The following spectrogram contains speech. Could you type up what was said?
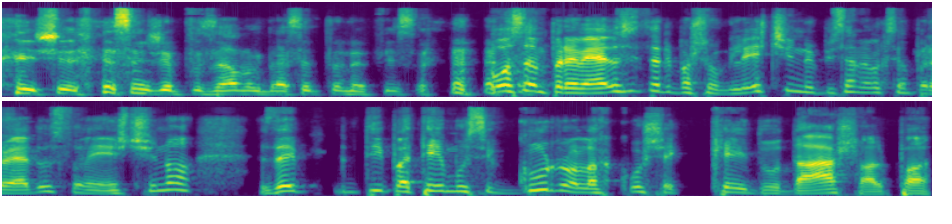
še, sem že pozabil, da se to napisal. to sem prevedel, sicer imaš v angleščini napisano, ampak sem prevedel v slovenščino, zdaj ti pa temu sigurno lahko še kaj dodaš ali pa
